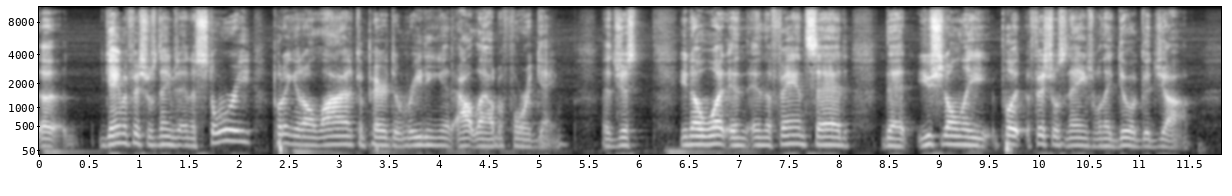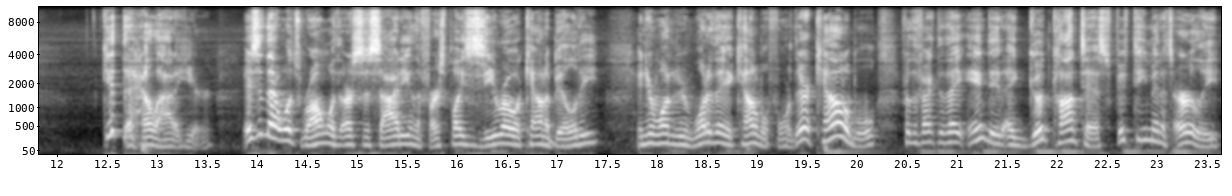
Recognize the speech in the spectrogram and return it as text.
uh, game officials' names in a story, putting it online compared to reading it out loud before a game. It's just, you know what? And, and the fan said that you should only put officials' names when they do a good job. Get the hell out of here. Isn't that what's wrong with our society in the first place? Zero accountability. And you're wondering, what are they accountable for? They're accountable for the fact that they ended a good contest 15 minutes early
